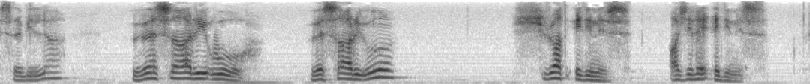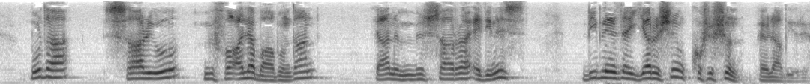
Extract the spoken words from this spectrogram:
Sebillah ve sari'u ve sari'u sürat ediniz acele ediniz. Burada sari'u müfaale babından yani müsara ediniz birbirinize yarışın, koşuşun Mevla buyuruyor.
